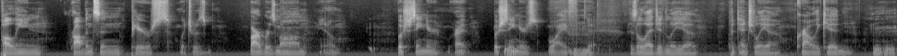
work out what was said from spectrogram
Pauline Robinson Pierce, which was Barbara's mom, you know, Bush Senior, right? Bush Senior's wife mm-hmm. Yeah. is allegedly a, potentially a Crowley kid. Mm-hmm. They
